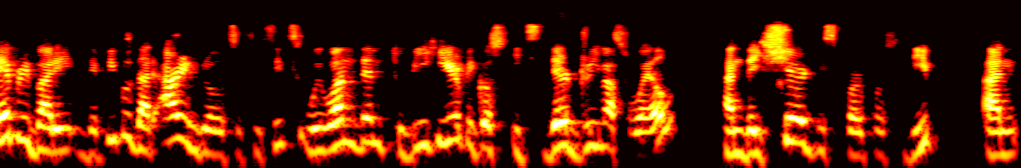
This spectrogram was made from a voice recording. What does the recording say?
everybody, the people that are in Global 66, we want them to be here because it's their dream as well. And they share this purpose deep. And,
